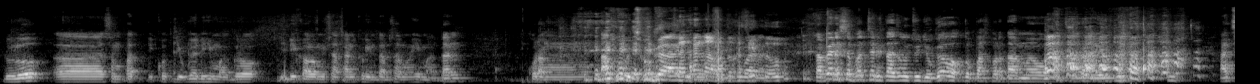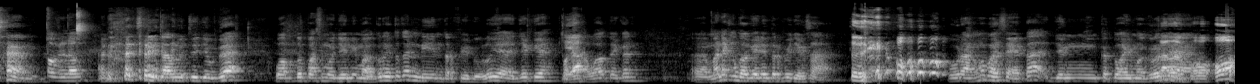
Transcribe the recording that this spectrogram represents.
Dulu eh, sempat ikut juga di himagro. Jadi kalau misalkan Clinton sama himatan kurang tahu juga Karena gitu. nggak masuk ke situ. Tapi ada sempat cerita lucu juga waktu pas pertama wawancara itu. Acan. Oh, belum. Ada cerita lucu juga waktu pas mau jadi magro itu kan di interview dulu ya Jack ya pas Iya. awal teh kan Eh, mana kebagian interview jeung sa? Urang mah bahasa eta jeung ketua Himagro Dalam nya. oh, oh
